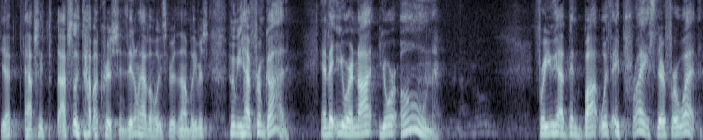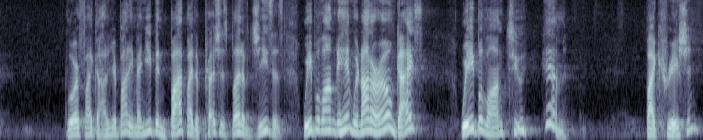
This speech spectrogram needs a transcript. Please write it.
Yep, absolutely, absolutely talk about Christians. They don't have the Holy Spirit, the non believers, whom you have from God, and that you are not your own. For you have been bought with a price. Therefore, what? Glorify God in your body. Man, you've been bought by the precious blood of Jesus. We belong to Him. We're not our own, guys. We belong to Him by creation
